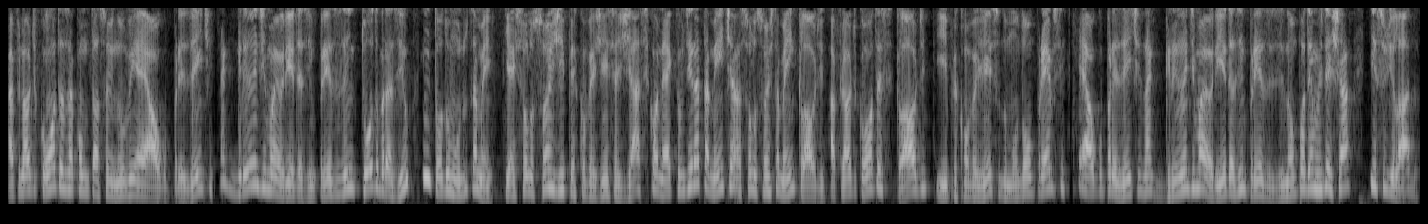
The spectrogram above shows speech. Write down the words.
Afinal de contas, a computação em nuvem é algo presente na grande maioria das empresas em todo o Brasil e em todo o mundo também. E as soluções de hiperconvergência já se conectam diretamente às soluções também em cloud. Afinal de contas, cloud e hiperconvergência do mundo on-premise é algo presente na grande maioria das empresas e não podemos deixar isso de lado.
